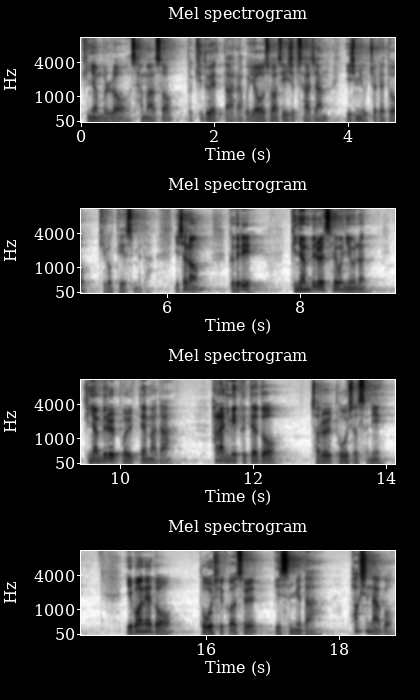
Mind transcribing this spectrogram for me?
기념물로 삼아서 또 기도했다라고 여호수아서 24장 26절에도 기록되어 있습니다. 이처럼 그들이 기념비를 세운 이유는 기념비를 볼 때마다 하나님이 그때도 저를 도우셨으니 이번에도 도우실 것을 믿습니다. 확신하고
